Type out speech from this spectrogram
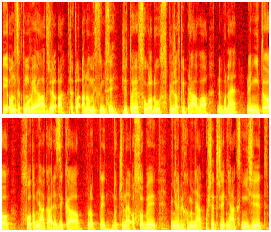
i on se k tomu vyjádřil a řekl, ano, myslím si, že to je v souladu s požadavky práva, nebo ne. Není to, jsou tam nějaká rizika pro ty dočinné osoby, měli bychom je nějak ošetřit, nějak snížit.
